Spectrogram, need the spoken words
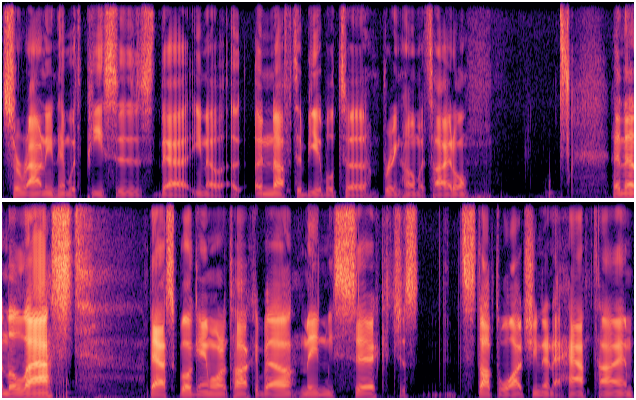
surrounding him with pieces that, you know, enough to be able to bring home a title. And then the last basketball game I want to talk about. Made me sick. Just stopped watching it at halftime.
